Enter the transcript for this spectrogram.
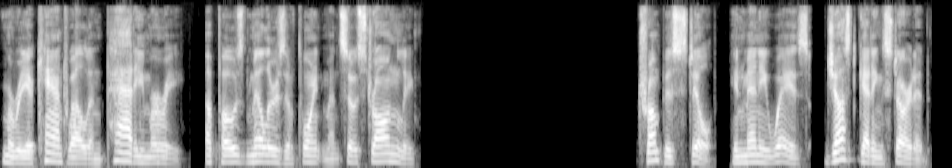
Maria Cantwell and Patty Murray, opposed Miller's appointment so strongly. Trump is still, in many ways, just getting started.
